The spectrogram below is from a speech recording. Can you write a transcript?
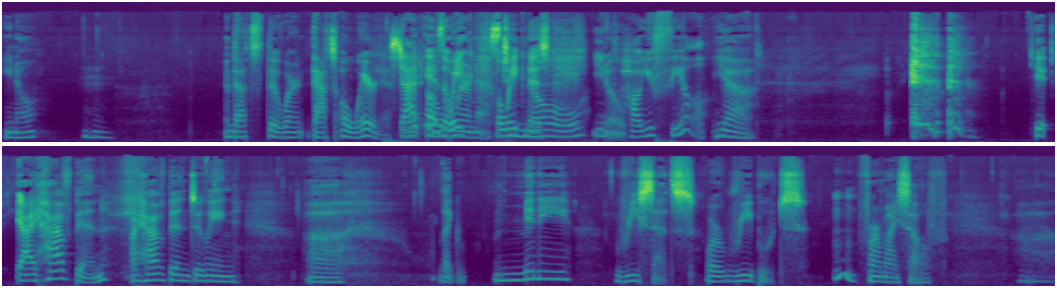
you know? Mm-hmm. And that's the aware. That's awareness. That right? is Awake- awareness. Awakeness. Know you know. how you feel. Yeah. it. I have been. I have been doing, uh, like mini resets or reboots for myself uh,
